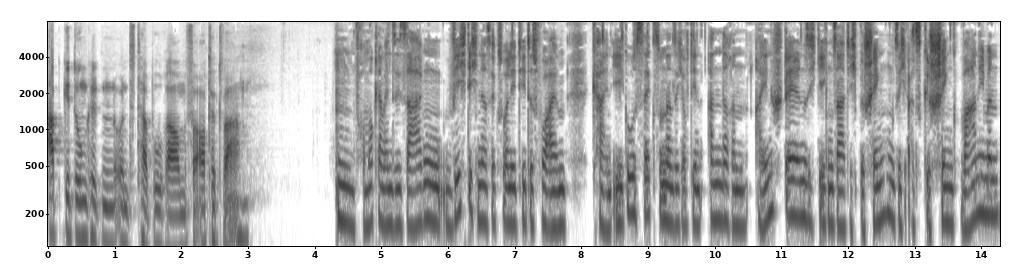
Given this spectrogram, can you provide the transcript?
abgedunkelten und Taburaum verortet war. Mm, Frau Mockler, wenn Sie sagen, wichtig in der Sexualität ist vor allem kein Ego-Sex, sondern sich auf den anderen einstellen, sich gegenseitig beschenken, sich als Geschenk wahrnehmen.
